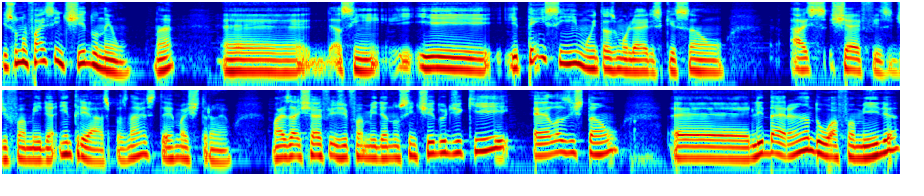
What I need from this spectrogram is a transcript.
isso não faz sentido nenhum, né? É, assim, e, e, e tem sim muitas mulheres que são as chefes de família, entre aspas, né? Esse termo é estranho. Mas as chefes de família no sentido de que elas estão é, liderando a família,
